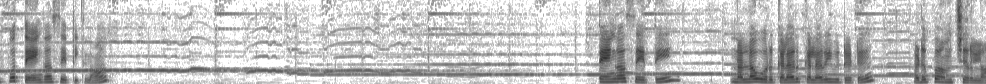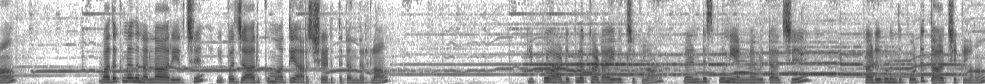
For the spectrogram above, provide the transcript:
இப்போ தேங்காய் சேர்த்திக்கலாம். தேங்காய் சேர்த்து நல்லா ஒரு கிளறு கிளறி விட்டுட்டு அடுப்பை அமுச்சிடலாம். வதக்குனது நல்லா ஆறிடுச்சு. இப்போ ஜாருக்கு மாற்றி அரைச்சி எடுத்துகிட்டு வந்துடலாம். இப்போ அடுப்பில் கடாய் வச்சுக்கலாம். ரெண்டு ஸ்பூன் எண்ணெய் விட்டாச்சு. கடுகுளுந்து போட்டு தாளிச்சிக்கலாம்.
